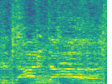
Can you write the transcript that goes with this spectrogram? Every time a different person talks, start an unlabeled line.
La la. da.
